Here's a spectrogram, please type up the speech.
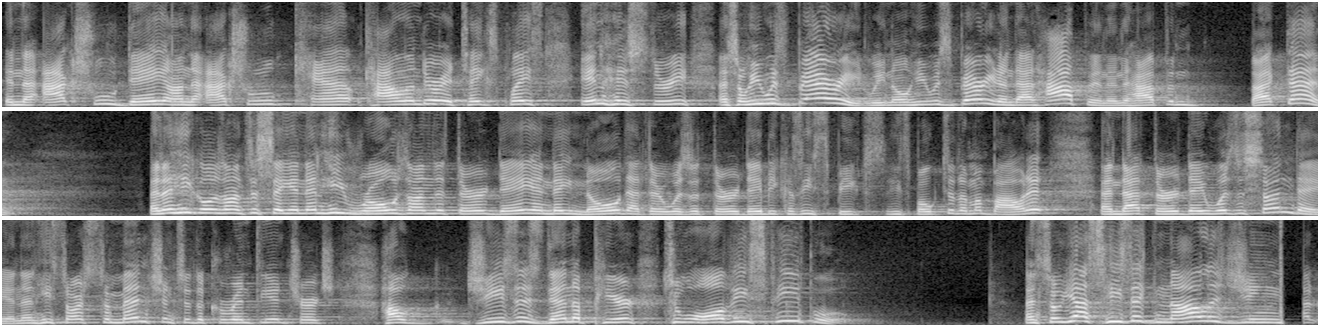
in the actual day, on the actual ca- calendar. It takes place in history. And so he was buried. We know he was buried, and that happened, and it happened back then. And then he goes on to say, and then he rose on the third day, and they know that there was a third day because he speaks, he spoke to them about it, and that third day was a Sunday. And then he starts to mention to the Corinthian church how Jesus then appeared to all these people. And so, yes, he's acknowledging that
